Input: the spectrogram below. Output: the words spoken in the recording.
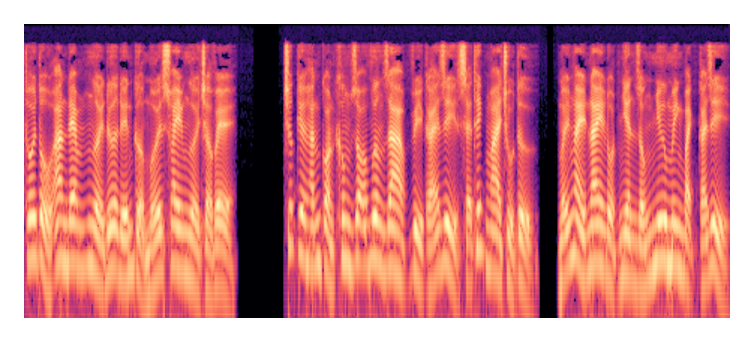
Thôi tổ an đem người đưa đến cửa mới xoay người trở về. Trước kia hắn còn không rõ vương gia vì cái gì sẽ thích mai chủ tử, mấy ngày nay đột nhiên giống như minh bạch cái gì.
